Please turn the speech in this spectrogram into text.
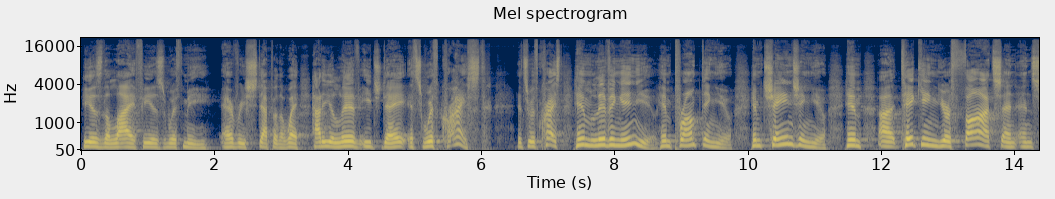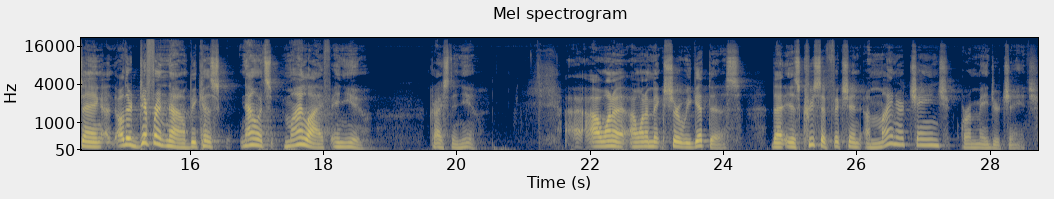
He is the life. He is with me every step of the way. How do you live each day? It's with Christ. It's with Christ. Him living in you, Him prompting you, Him changing you, Him uh, taking your thoughts and, and saying, oh, they're different now because now it's my life in you, Christ in you. I, I want to I wanna make sure we get this that is crucifixion a minor change or a major change?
